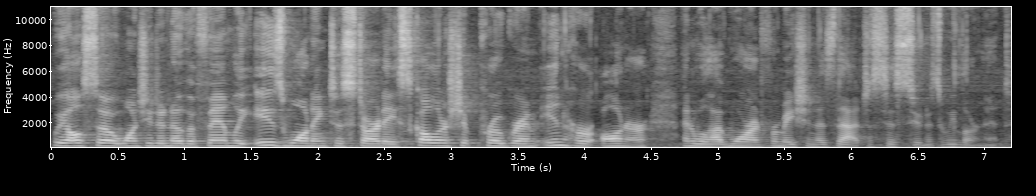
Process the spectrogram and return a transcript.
We also want you to know the family is wanting to start a scholarship program in her honor, and we'll have more information as that just as soon as we learn it.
